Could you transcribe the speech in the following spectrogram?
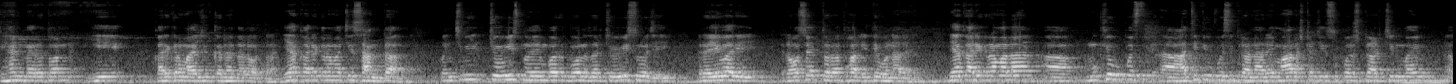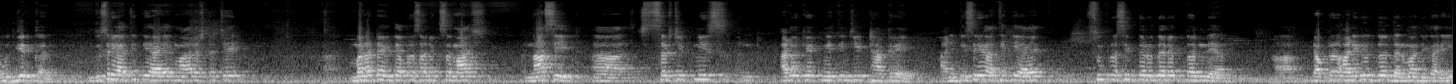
ध्यान मॅरेथॉन हे कार्यक्रम आयोजित करण्यात आला होता. या कार्यक्रमाची सांगता पंचवीस चोवीस नोव्हेंबर दोन हजार चोवीस रोजी रविवारी रावसाहेब थोरात हॉल येथे होणार आहे. या कार्यक्रमाला मुख्य उपस्थित अतिथी उपस्थित राहणार आहे महाराष्ट्राचे सुपरस्टार चिन्मय उदगीरकर. दुसरे अतिथी आहे महाराष्ट्राचे मराठा विद्याप्रसारक समाज नाशिक सरचिटणीस ॲडव्होकेट नितीनजी ठाकरे. आणि तिसरे अतिथी आहेत सुप्रसिद्ध हृदयरोग तज्ज्ञ डॉक्टर अनिरुद्ध धर्माधिकारी.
